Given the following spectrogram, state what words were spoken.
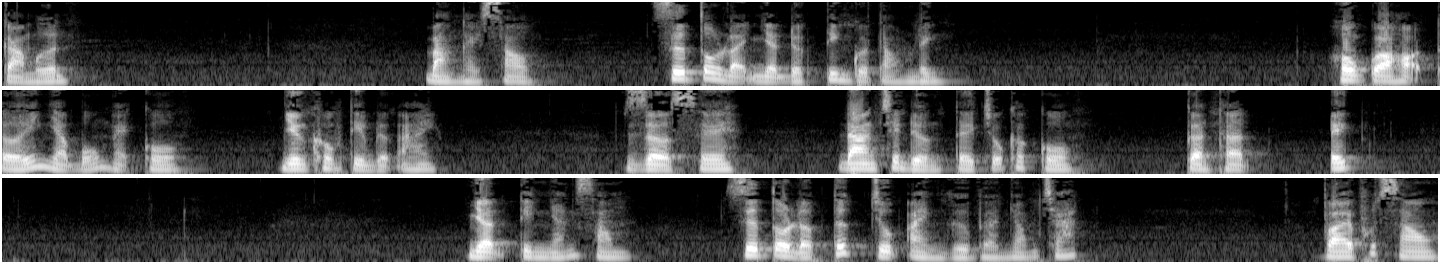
Cảm ơn. Ba ngày sau, Sư Tô lại nhận được tin của Tào Linh. Hôm qua họ tới nhà bố mẹ cô, nhưng không tìm được ai. Giờ C, đang trên đường tới chỗ các cô. Cẩn thận, X. Nhận tin nhắn xong, Dư Tô lập tức chụp ảnh gửi vào nhóm chat. Vài phút sau,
